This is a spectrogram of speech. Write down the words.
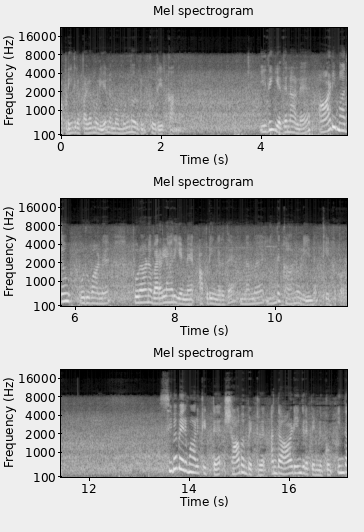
அப்படிங்கிற பழமொழியை நம்ம முன்னோர்கள் கூறியிருக்காங்க. இது எதனால்? ஆடி மாதம் உருவான புராண வரலாறு என்ன அப்படிங்கிறத நம்ம இந்த காணொலியில் கேட்க போகிறோம் சிவபெருமாளுக்கிட்ட சாபம் பெற்ற அந்த ஆடிங்கிற பெண்ணுக்கும் இந்த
